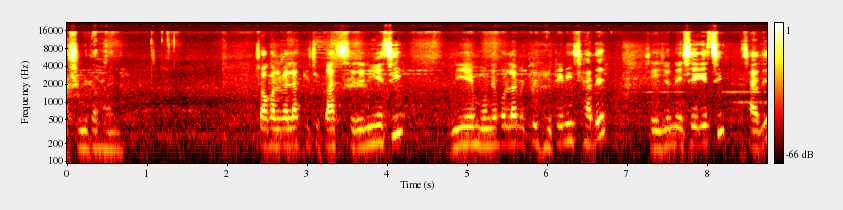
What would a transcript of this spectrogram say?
অসুবিধা হয় না। সকালবেলা কিছু কাজ সেরে নিয়েছি, নিয়ে মনে করলাম একটু হেঁটে নিই ছাদে, সেই জন্য এসে গেছি ছাদে।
